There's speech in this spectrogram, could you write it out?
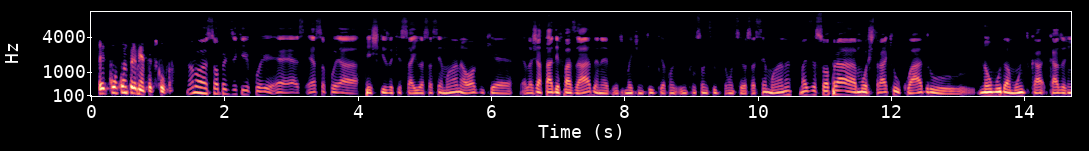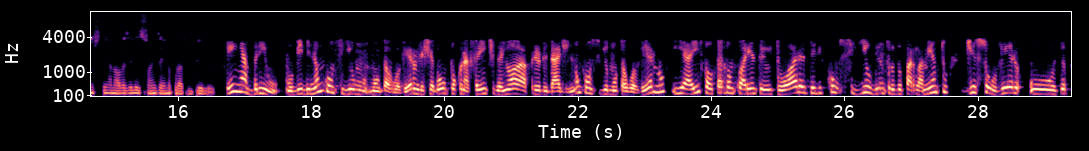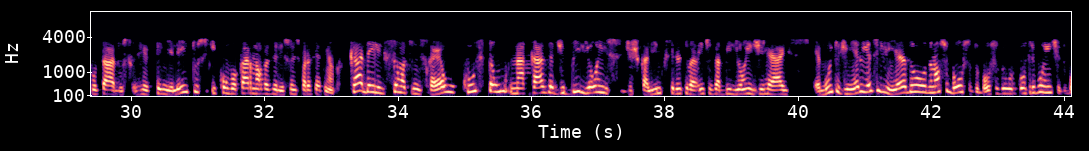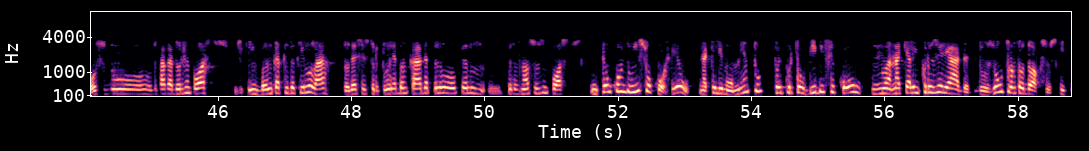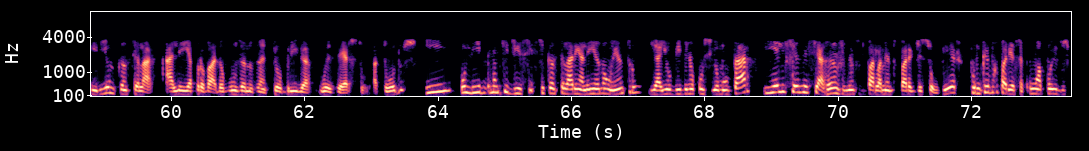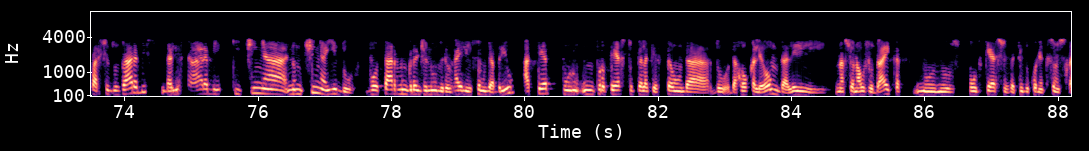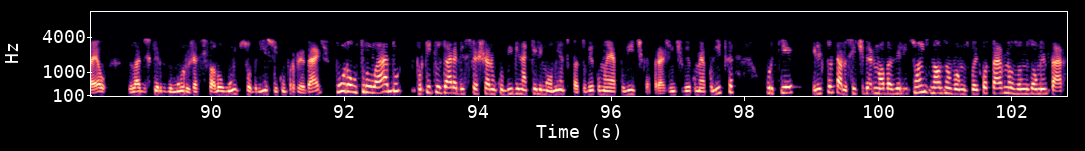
complementa, desculpa. Não, não, é só para dizer que foi é, essa foi a pesquisa que saiu essa semana, óbvio que é, ela já está defasada, né, principalmente em tudo que em função de tudo que aconteceu essa semana, mas é só para mostrar que o quadro não muda muito caso a gente tenha novas eleições aí no próximo período. Em abril, o Bibi não conseguiu montar o governo, ele chegou um pouco na frente, ganhou a prioridade, não conseguiu montar o governo, e aí faltavam 48 horas, ele conseguiu, dentro do parlamento, dissolver os deputados recém-eleitos e convocar novas eleições para setembro. Cada eleição aqui em Israel custam na casa de bilhões de shkalim, que seriam equivalentes a bilhões de reais é muito dinheiro e esse dinheiro é do, do nosso bolso, do bolso do contribuinte, do bolso do, do, pagador de impostos, de quem banca tudo aquilo lá. Toda essa estrutura é bancada pelo, pelos, pelos nossos impostos. Então, quando isso ocorreu, naquele momento, foi porque o Bibi ficou naquela encruzilhada dos ultra-ortodoxos que queriam cancelar a lei aprovada alguns anos antes, que obriga o exército a todos, e o Lieberman que disse, se cancelarem a lei eu não entro, e aí o Bibi não conseguiu montar, e ele fez esse arranjo dentro do parlamento para dissolver, por incrível que pareça, com o apoio dos partidos árabes, da lista árabe, que tinha, não tinha ido votar num grande número na eleição de abril, até por um protesto pela questão da, do, da Roca Leom, da lei nacional judaica, no, nos podcasts aqui do Conexão Israel, do lado esquerdo do muro já se falou muito sobre isso e com propriedade. Por outro lado, por que, que os árabes fecharam com o Bibi naquele momento, para tu ver como é a política, para a gente ver como é a política? Porque eles pensaram, se tiver novas eleições, nós não vamos boicotar, nós vamos aumentar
